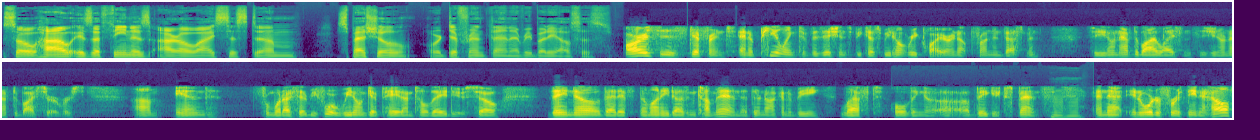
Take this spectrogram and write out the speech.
So how is Athena's ROI system special or different than everybody else's? Ours is different and appealing to physicians because we don't require an upfront investment. So you don't have to buy licenses, you don't have to buy servers. Um, and from what I said before, we don't get paid until they do. So they know that if the money doesn't come in, that they're not going to be left holding a, a big expense. Mm-hmm. And that in order for Athena Health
